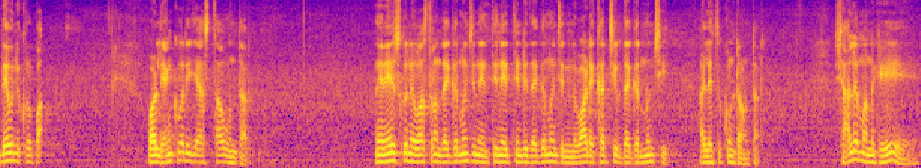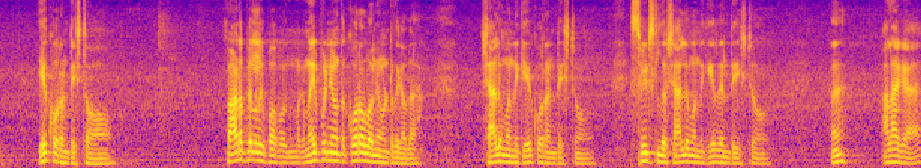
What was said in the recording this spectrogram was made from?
దేవుని కృప. వాళ్ళు ఎంక్వైరీ చేస్తూ ఉంటారు. నేను వేసుకునే వస్త్రం దగ్గర నుంచి నేను తినే తిండి దగ్గర నుంచి నేను వాడే ఖర్చు దగ్గర నుంచి వాళ్ళు ఎత్తుక్కుంటూ ఉంటారు. శాలే మనకి ఏ కూర అంటే ఇష్టం? ఆడపిల్లలకి పాపం మాకు నైపుణ్యం అంతా కూరలోనే ఉంటుంది కదా. శాలు ఏ కూర అంటే ఇష్టం? స్వీట్స్లో శాలు ఏదంటే ఇష్టం? అలాగా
